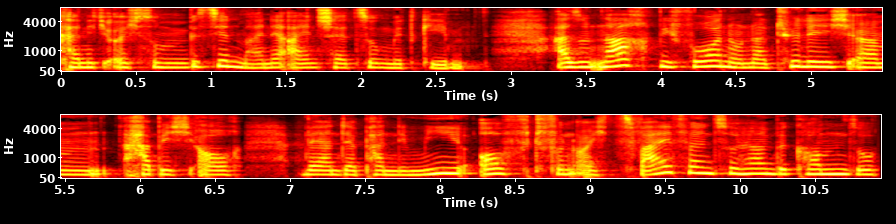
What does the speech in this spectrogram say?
kann ich euch so ein bisschen meine Einschätzung mitgeben. Also nach wie vor, und natürlich ähm, habe ich auch während der Pandemie oft von euch Zweifeln zu hören bekommen, so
